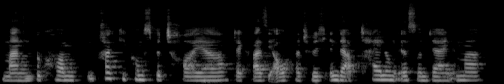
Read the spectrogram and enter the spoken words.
Man bekommt einen Praktikumsbetreuer, der quasi auch natürlich in der Abteilung ist und der einen immer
